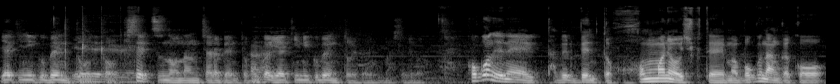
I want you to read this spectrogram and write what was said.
焼肉弁当ええ。と季節のなんちゃら弁当。僕は焼肉弁当いただきましたけど。ここでね食べる弁当ほんまに美味しくて、まあ、僕なんかこ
